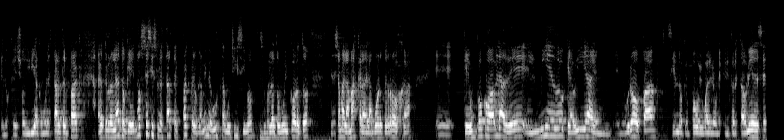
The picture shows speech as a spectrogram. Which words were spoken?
de los que yo diría como un starter pack. Hay otro relato que no sé si es un starter pack, pero que a mí me gusta muchísimo. Es un relato muy corto, que se llama La Máscara de la Muerte Roja. Eh, que un poco habla del miedo que había en, Europa, siendo que Poe igual era un escritor estadounidense,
